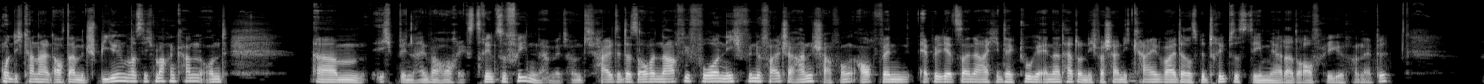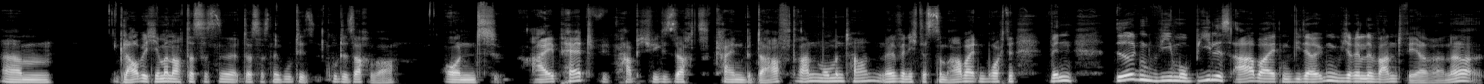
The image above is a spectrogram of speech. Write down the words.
Und ich kann halt auch damit spielen, was ich machen kann. Und ähm, ich bin einfach auch extrem zufrieden damit und halte das auch nach wie vor nicht für eine falsche Anschaffung, auch wenn Apple jetzt seine Architektur geändert hat und ich wahrscheinlich kein weiteres Betriebssystem mehr da drauf kriege von Apple. Ähm, glaube ich immer noch, dass das eine, dass das eine gute, gute Sache war. Und iPad habe ich, wie gesagt, keinen Bedarf dran momentan, ne, wenn ich das zum Arbeiten bräuchte. Wenn irgendwie mobiles Arbeiten wieder irgendwie relevant wäre, ne,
